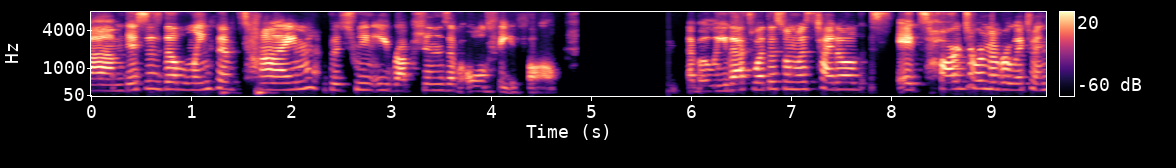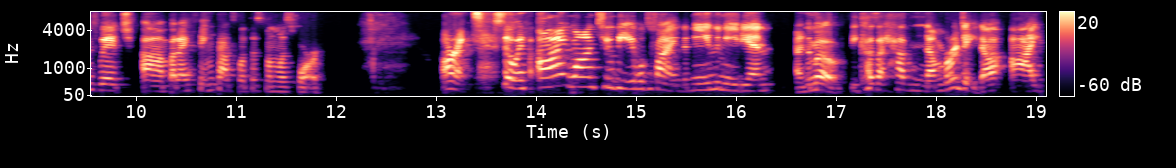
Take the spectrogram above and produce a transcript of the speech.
um, this is the length of time between eruptions of Old Faithful. I believe that's what this one was titled. It's hard to remember which one's which, um, but I think that's what this one was for. All right, so if I want to be able to find the mean, the median, and the mode, because I have number data, I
